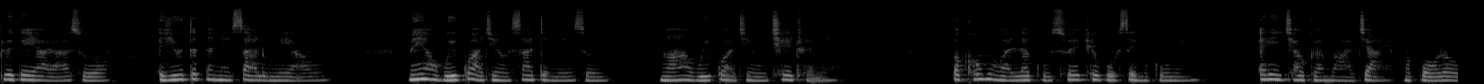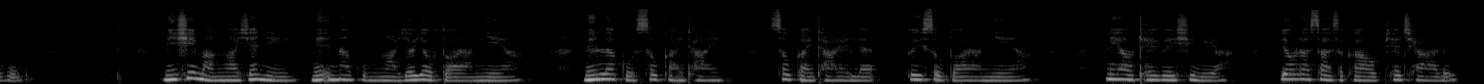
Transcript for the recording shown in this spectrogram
တွေ့ခဲ့ရတာဆိုတော့အယူတသက်နဲ့စလို့မရဘူး မင်းကဝေးကွာခြင်းကိုစတင်မယ်ဆိုရင်ငါကဝေးကွာခြင်းကိုချဲ့ထွင်မယ်ပခုံးပေါ်ကလက်ကိုဆွဲဖြုတ်ဖို့စိတ်မကူးနဲ့အဲ့ဒီ၆ကမ်းမှာကြာရင်မပေါ်တော့ဘူးမင်းရှိမှငါရက်နေမင်းအနောက်ကိုငါရောက်ရောက်သွားတာမြင်ရမင်းလက်ကိုဆုပ်ကင်ထားရင်ဆုပ်ကင်ထားတဲ့လက်သွေးဆုပ်သွားတာမြင်ရနှစ်ယောက်တည်းပဲရှိနေတာပြောလက်ဆစကားကိုဖျက်ချလို့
